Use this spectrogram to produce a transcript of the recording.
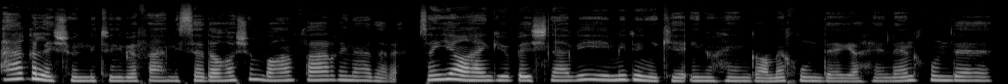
عقلشون می‌تونی بفهمی صداهاشون با هم فرقی نداره. مثلا یه آهنگی رو بشنوی می‌دونی که اینو هنگامه خونده یا هلن خونده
